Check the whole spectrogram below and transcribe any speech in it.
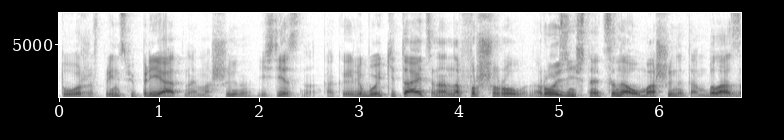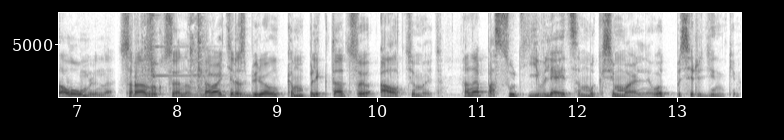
тоже, в принципе, приятная машина. Естественно, как и любой китайец, она нафарширована. Розничная цена у машины там была заломлена. Сразу к ценам. Давайте разберем комплектацию Ultimate. Она, по сути, является максимальной. Вот посерединке.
